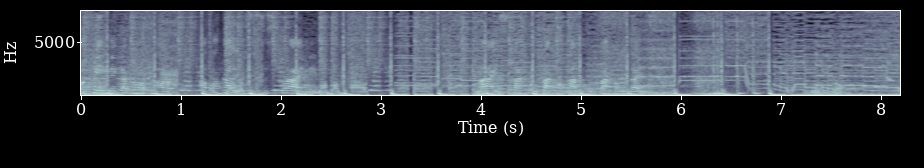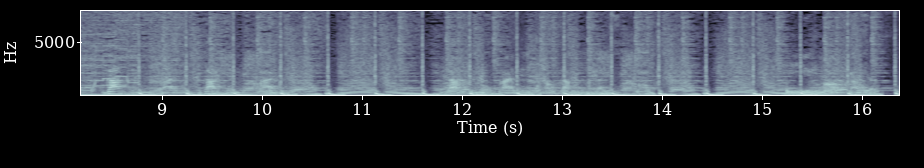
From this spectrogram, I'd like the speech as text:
Okay, Megatron, Ar- Apocalypse is primary. Nice, tackle, tackle, tackle, tackle, guys. Good job. Guardian is primary, Guardian is primary. Guardian is primary, tackle Guardian, guys. In broadcast.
